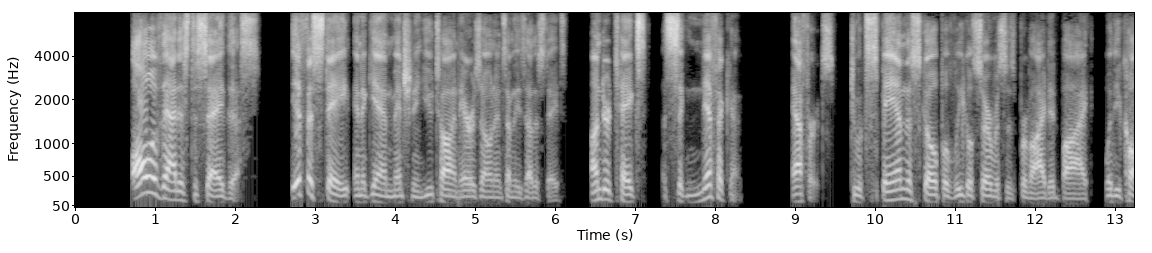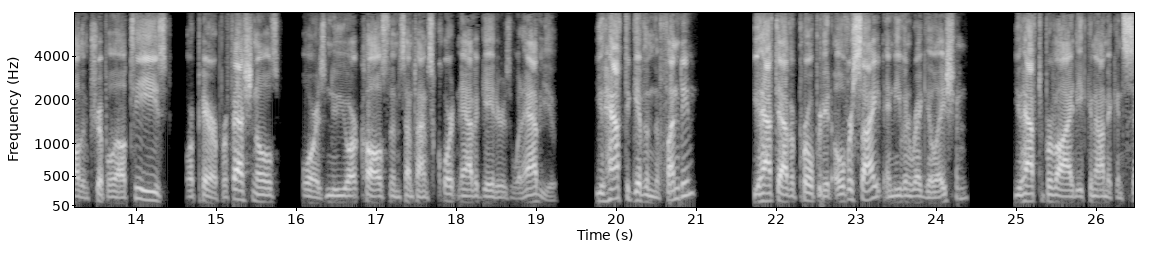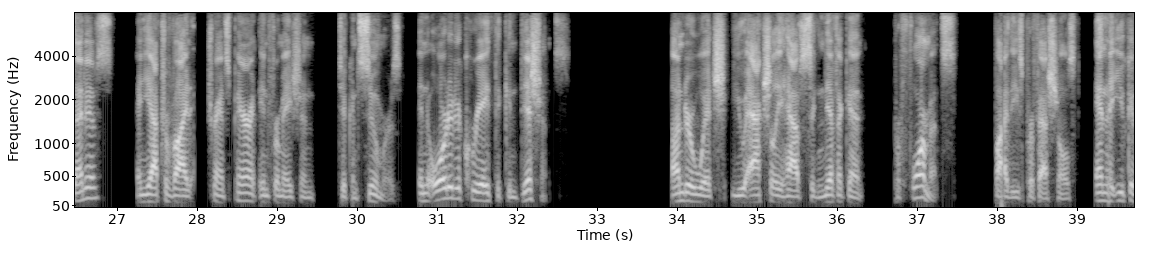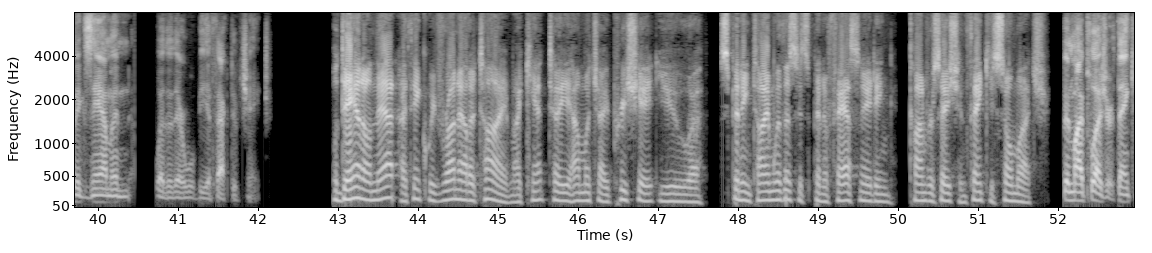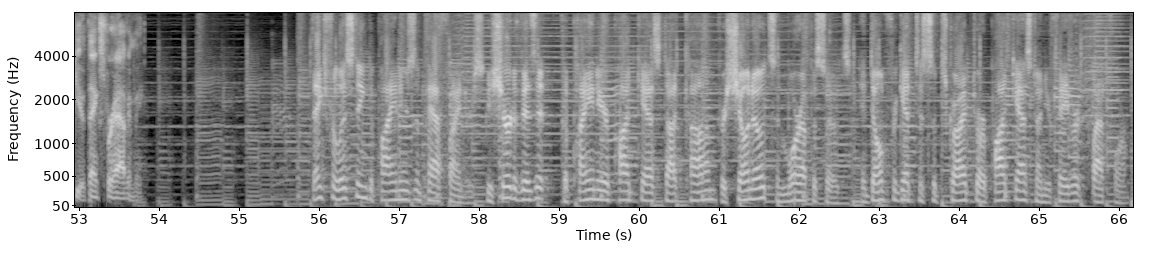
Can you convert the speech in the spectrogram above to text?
All of that is to say this if a state, and again, mentioning Utah and Arizona and some of these other states, undertakes significant efforts to expand the scope of legal services provided by whether you call them triple LTs or paraprofessionals, or as New York calls them, sometimes court navigators, what have you. You have to give them the funding. You have to have appropriate oversight and even regulation. You have to provide economic incentives and you have to provide transparent information to consumers in order to create the conditions under which you actually have significant performance by these professionals and that you can examine whether there will be effective change. Well, Dan, on that, I think we've run out of time. I can't tell you how much I appreciate you uh, spending time with us. It's been a fascinating conversation. Thank you so much. It's been my pleasure. Thank you. Thanks for having me. Thanks for listening to Pioneers and Pathfinders. Be sure to visit thepioneerpodcast.com for show notes and more episodes. And don't forget to subscribe to our podcast on your favorite platform.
